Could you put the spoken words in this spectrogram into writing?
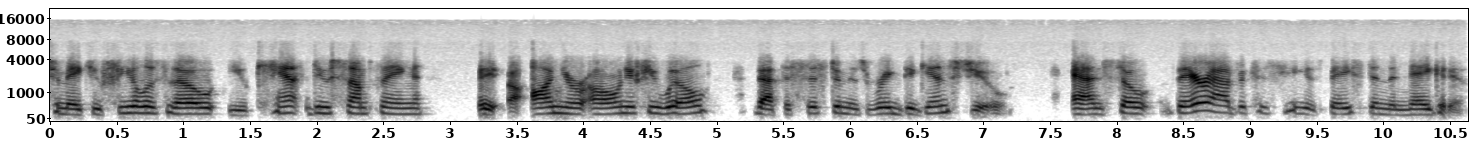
to make you feel as though you can't do something uh, on your own, if you will, that the system is rigged against you. And so their advocacy is based in the negative.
